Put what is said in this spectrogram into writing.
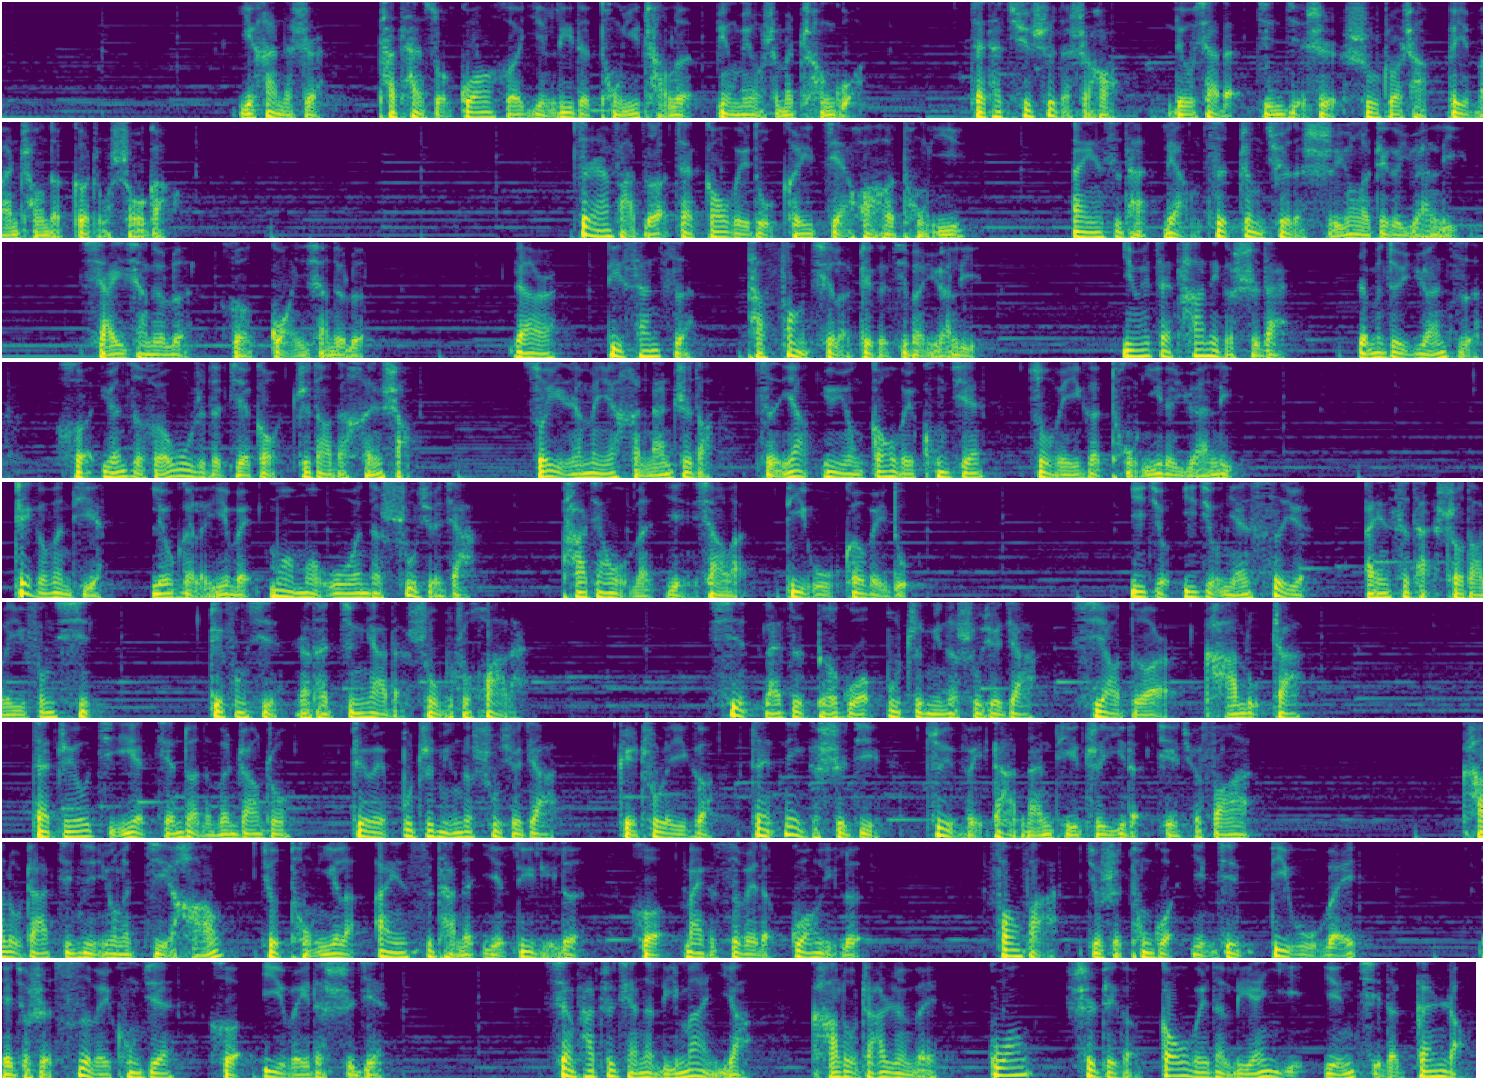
遗憾的是，他探索光和引力的统一场论并没有什么成果。在他去世的时候，留下的仅仅是书桌上未完成的各种手稿。自然法则在高维度可以简化和统一。爱因斯坦两次正确的使用了这个原理。狭义相对论和广义相对论。然而，第三次他放弃了这个基本原理，因为在他那个时代，人们对原子和原子核物质的结构知道的很少，所以人们也很难知道怎样运用高维空间作为一个统一的原理。这个问题，留给了一位默默无闻的数学家，他将我们引向了第五个维度。一九一九年四月，爱因斯坦收到了一封信，这封信让他惊讶的说不出话来。信来自德国不知名的数学家西奥德尔·卡鲁扎。在只有几页简短的文章中，这位不知名的数学家给出了一个在那个世纪最伟大难题之一的解决方案。卡鲁扎仅仅用了几行就统一了爱因斯坦的引力理论和麦克斯韦的光理论。方法就是通过引进第五维，也就是四维空间和一维的时间。像他之前的黎曼一样，卡鲁扎认为光是这个高维的涟漪引起的干扰。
